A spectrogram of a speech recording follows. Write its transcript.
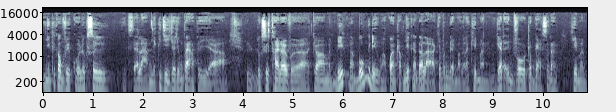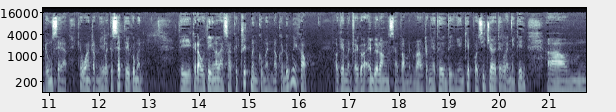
những cái công việc của luật sư sẽ làm những cái gì cho chúng ta? Thì uh, luật sư Tyler vừa cho mình biết bốn cái điều mà quan trọng nhất đó là cái vấn đề mà gọi là khi mình get involved trong cái accident khi mình đụng xe cái quan trọng nhất là cái safety của mình thì cái đầu tiên đó là sao cái treatment của mình nó có đúng hay không? Ok mình phải gọi ambulance và mình vào trong nhà thương. Thì những cái procedure tức là những cái um,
